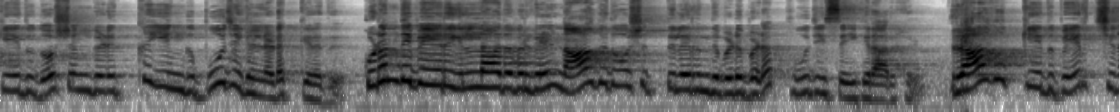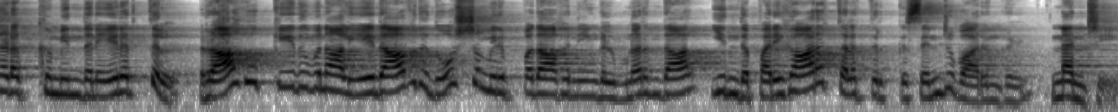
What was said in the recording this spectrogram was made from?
கேது தோஷங்களுக்கு இங்கு பூஜைகள் நடக்கிறது. குழந்தை பேறு இல்லாதவர்கள் நாகதோஷத்திலிருந்து விடுபட பூஜை செய்கிறார்கள். ராகு கேது பயிற்சி நடக்கும் இந்த நேரத்தில் ராகு கேதுவினால் ஏதாவது தோஷம் இருப்பதாக நீங்கள் உணர்ந்தால் இந்த பரிகார தலத்திற்கு சென்று வாருங்கள். நன்றி.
